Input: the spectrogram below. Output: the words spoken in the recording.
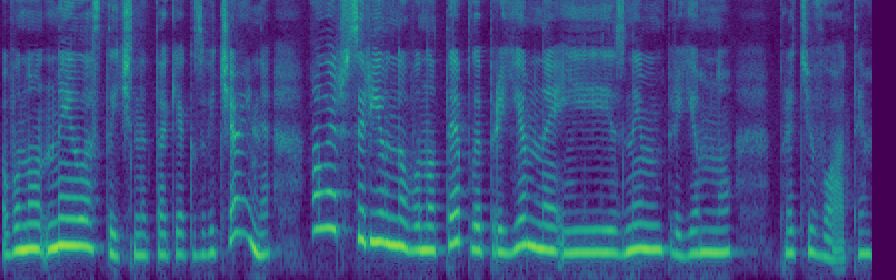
воно не еластичне, так як звичайне, але ж все рівно воно тепле, приємне і з ним приємно працювати.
